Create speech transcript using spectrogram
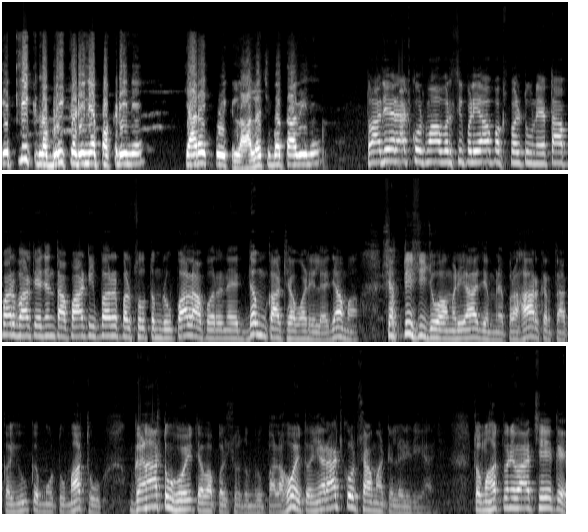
કેટલીક નબળી કરીને પકડીને ક્યારેક કોઈક લાલચ બતાવીને તો આજે રાજકોટમાં વરસી પડ્યા પક્ષપલટુ નેતા પર, ભારતીય જનતા પાર્ટી પર, પરસોત્તમ રૂપાલા પર અને એકદમ કાઠિયાવાડી લહેજામાં શક્તિસિંહ જોવા મળ્યા. જેમણે પ્રહાર કરતા કહ્યું કે મોટું માથું ગણાતું હોય તેવા પરસોત્તમ રૂપાલા હોય. તો અહીંયા રાજકોટ શા માટે લડી રહ્યા છે? તો મહત્વની વાત છે કે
